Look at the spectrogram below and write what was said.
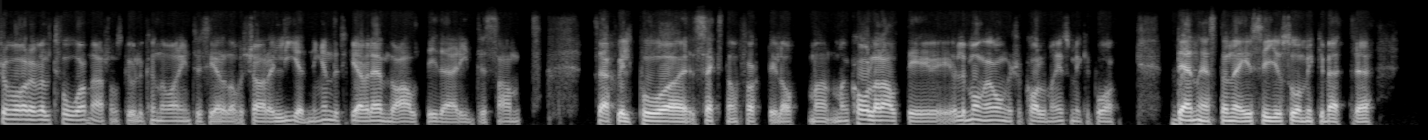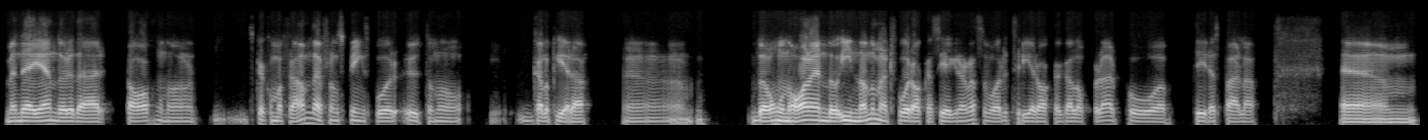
så var det väl två där som skulle kunna vara intresserade av att köra i ledningen. Det tycker jag väl ändå alltid är intressant. Särskilt på 1640 lopp. Man, man kollar alltid, eller många gånger så kollar man ju så mycket på den hästen är ju si och så mycket bättre. Men det är ju ändå det där, ja, hon har, ska komma fram där från springspår utan att galoppera. Eh, då hon har ändå innan de här två raka segrarna så var det tre raka galopper där på Tiras Pärla. Ehm,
